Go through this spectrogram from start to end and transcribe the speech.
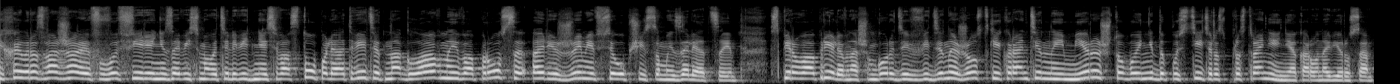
Михаил Развожаев в эфире независимого телевидения Севастополя ответит на главные вопросы о режиме всеобщей самоизоляции. С 1 апреля в нашем городе введены жесткие карантинные меры, чтобы не допустить распространения коронавируса.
